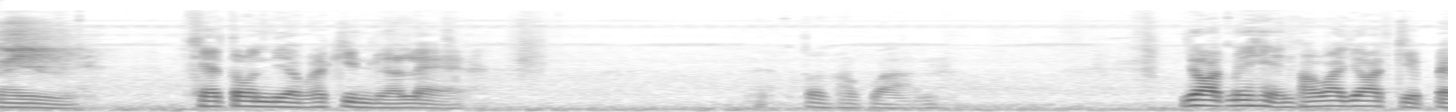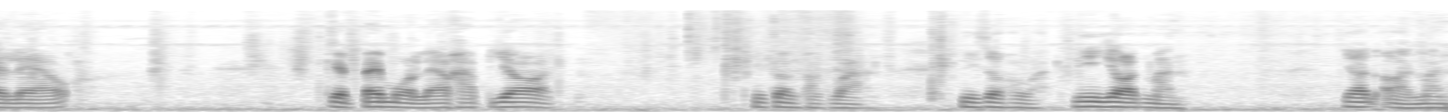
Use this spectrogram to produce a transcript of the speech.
นี่ แค่ต้นเดียวก็กินเหลือแหล่ต้นผักหวาน ยอดไม่เห็นเพราะว่ายอดเก็บไปแล้ว เก็บไปหมดแล้วครับ ยอด นี่ต้นผักหวาน นี่ต้นผักหวาน นี่ยอดมัน ยอดอ่อนมัน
